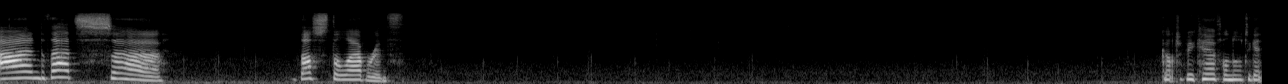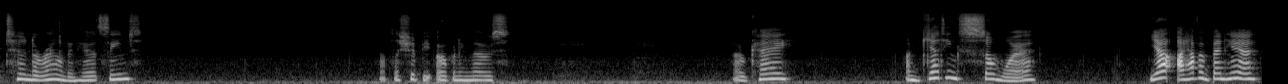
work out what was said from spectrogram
And that's, uh... Thus the labyrinth. Got to be careful not to get turned around in here, it seems. Perhaps I should be opening those. Okay. I'm getting somewhere. Yeah, I haven't been here.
